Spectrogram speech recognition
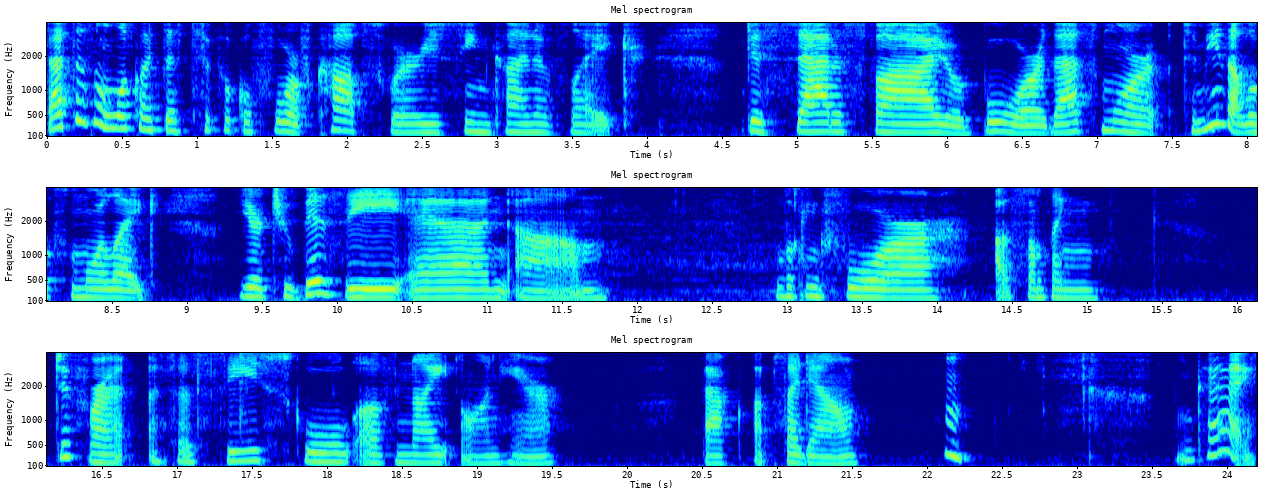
That doesn't look like the typical Four of Cups where you seem kind of like dissatisfied or bored. That's more, to me, that looks more like you're too busy and um, looking for uh, something different. It says the School of Night on here, back upside down. Hmm. Okay.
